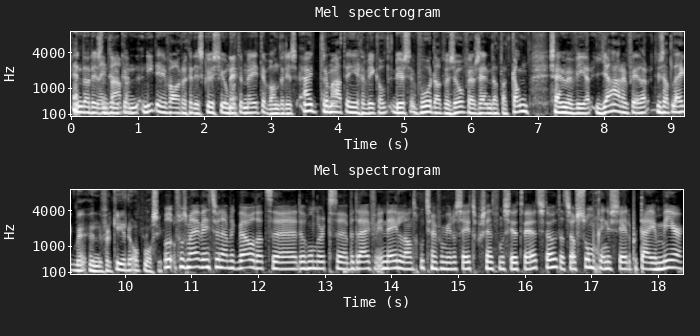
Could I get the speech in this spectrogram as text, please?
En dat is natuurlijk een niet eenvoudige discussie om Nee. het te meten... want het is uitermate ingewikkeld. Dus voordat we zover zijn dat dat kan... zijn we weer jaren verder. Dus dat lijkt me een verkeerde oplossing. Vol- Volgens mij weten we namelijk wel dat eh, de 100 eh, bedrijven in Nederland goed zijn voor meer dan 70% van de CO2-uitstoot. Dat zelfs sommige industriële partijen meer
